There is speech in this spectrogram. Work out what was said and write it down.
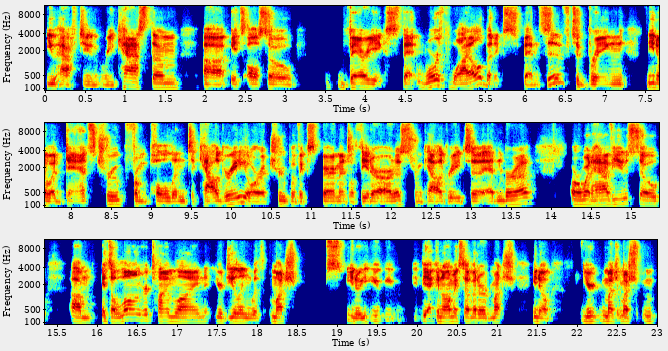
you have to recast them. Uh, it's also very exp- worthwhile but expensive to bring you know a dance troupe from Poland to Calgary or a troupe of experimental theater artists from Calgary to Edinburgh or what have you so um, it's a longer timeline you're dealing with much you know you, you, the economics of it are much you know you're much much m-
